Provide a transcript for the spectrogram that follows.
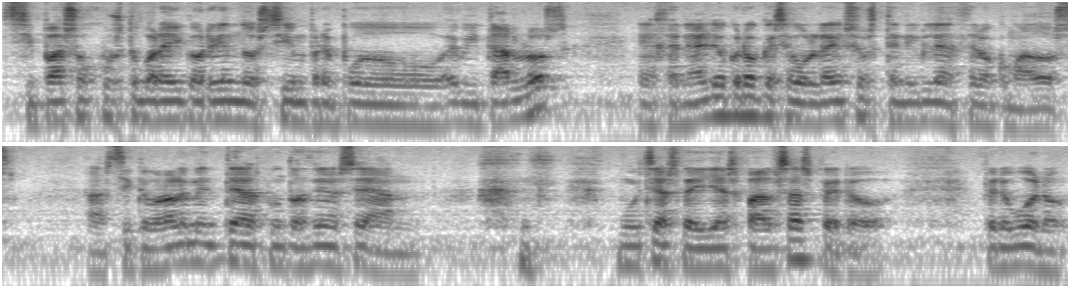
si paso justo por ahí corriendo siempre puedo evitarlos. En general yo creo que se volverá insostenible en 0,2. Así que probablemente las puntuaciones sean muchas de ellas falsas, pero pero bueno,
